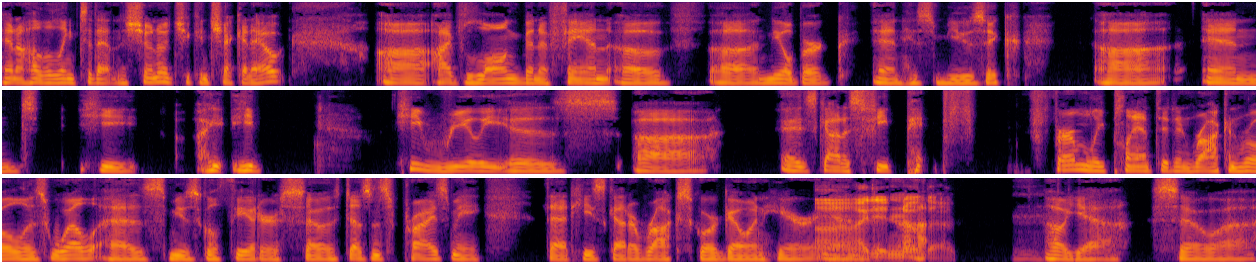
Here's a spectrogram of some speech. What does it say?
and I'll have a link to that in the show notes. You can check it out. Uh, I've long been a fan of uh, Neil Berg and his music. Uh, and he, I, he, he really is, uh, has got his feet firmly planted in rock and roll as well as musical theater. So it doesn't surprise me that he's got a rock score going here. Uh, and, I didn't know uh, that. Oh yeah. So, uh,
